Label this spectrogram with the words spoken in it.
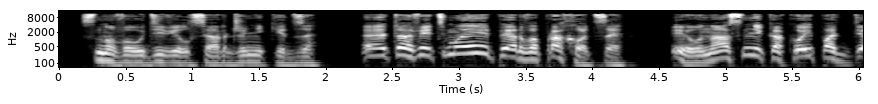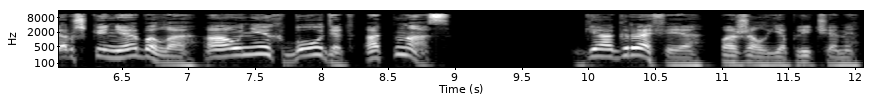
— снова удивился Орджоникидзе. «Это ведь мы первопроходцы, и у нас никакой поддержки не было, а у них будет, от нас». «География», — пожал я плечами.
